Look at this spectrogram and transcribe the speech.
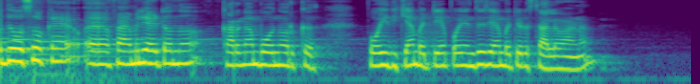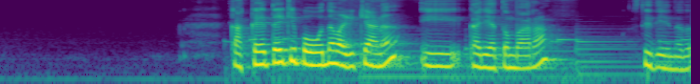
ദിവസമൊക്കെ ഫാമിലി ആയിട്ടൊന്ന് കറങ്ങാൻ പോകുന്നവർക്ക് പോയി ഇരിക്കാൻ പറ്റിയ പോയി എൻജോയ് ചെയ്യാൻ പറ്റിയ ഒരു സ്ഥലമാണ്. കക്കയത്തേക്ക് പോകുന്ന വഴിക്കാണ് ഈ കരിയാത്തുംപാറ സ്ഥിതി ചെയ്യുന്നത്.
